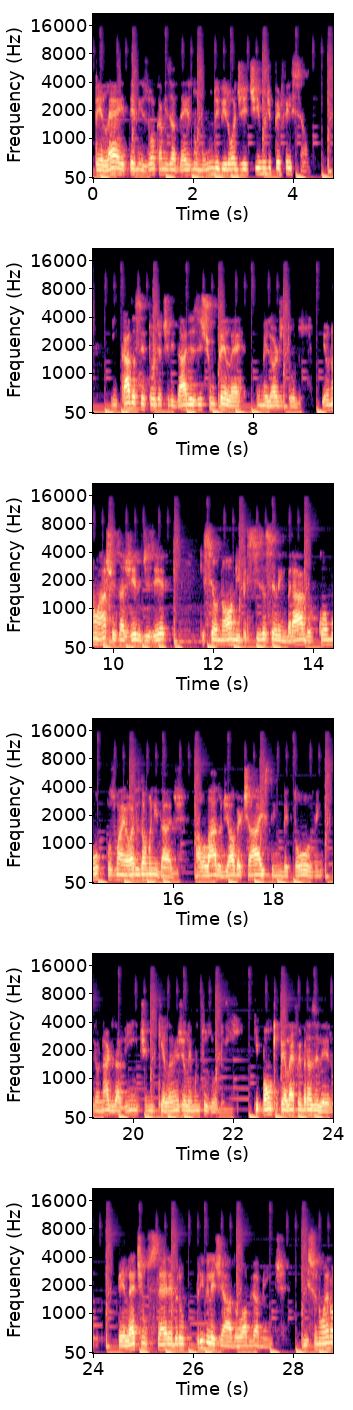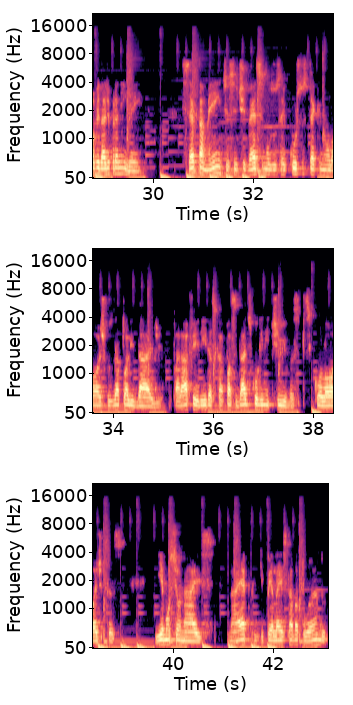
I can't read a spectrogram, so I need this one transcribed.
Pelé eternizou a camisa 10 no mundo e virou adjetivo de perfeição. Em cada setor de atividade existe um Pelé, o melhor de todos. Eu não acho exagero dizer que seu nome precisa ser lembrado como os maiores da humanidade ao lado de Albert Einstein, Beethoven, Leonardo da Vinci, Michelangelo e muitos outros. Que bom que Pelé foi brasileiro. Pelé tinha um cérebro privilegiado, obviamente. Isso não é novidade para ninguém. Certamente, se tivéssemos os recursos tecnológicos da atualidade para aferir as capacidades cognitivas, psicológicas e emocionais na época em que Pelé estava atuando,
